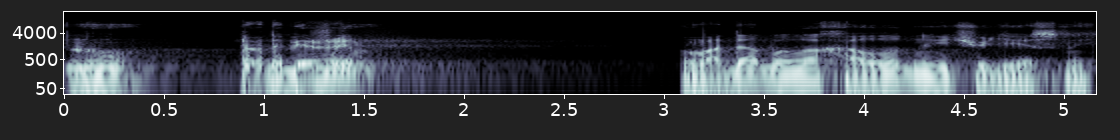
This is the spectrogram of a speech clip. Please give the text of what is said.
Ну, тогда бежим. Вода была холодной и чудесной.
